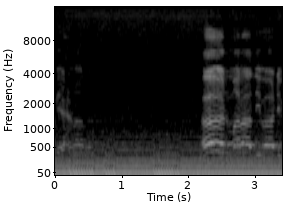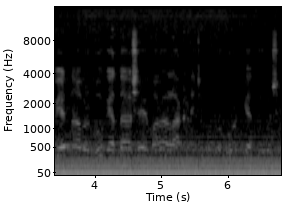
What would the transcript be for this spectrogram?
બહેણાના અન મારા દીવા ડિબેટના પ્રભુ કહેતા હશે, મારા લાખણી ચલો ભગવાન કહેતો છે.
